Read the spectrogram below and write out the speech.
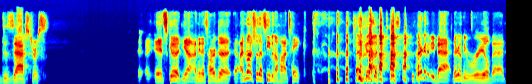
disastrous. It's good. Yeah. I mean, it's hard to. I'm not sure that's even a hot take because they're going to be bad. They're going to be real bad.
